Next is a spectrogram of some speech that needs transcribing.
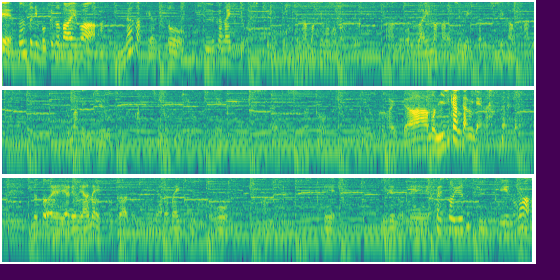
で本当に僕の場合はあの長くやると続かないっていうのを知ってるんですよ。僕怠け者なので。あのうわ今からジム行ったら1時間かかるってなんで行くまでに15分かかって15分15分で1時間やってその後、えーお風呂入ってああもう2時間かみたいな。だと、えーやれやらないです。僕は全然やらないっていうことをあの知っているのでやっぱりそういう時っていうのはあの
